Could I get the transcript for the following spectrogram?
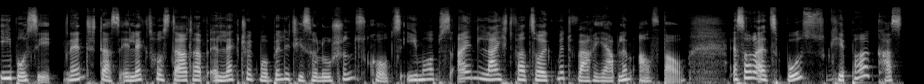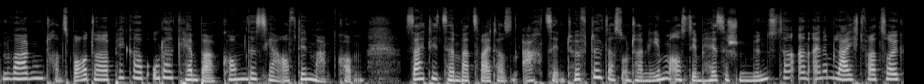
Ibusi nennt das Elektro-Startup Electric Mobility Solutions, kurz EMOBS, ein Leichtfahrzeug mit variablem Aufbau. Es soll als Bus, Kipper, Kastenwagen, Transporter, Pickup oder Camper kommendes Jahr auf den Markt kommen. Seit Dezember 2018 tüftelt das Unternehmen aus dem hessischen Münster an einem Leichtfahrzeug,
